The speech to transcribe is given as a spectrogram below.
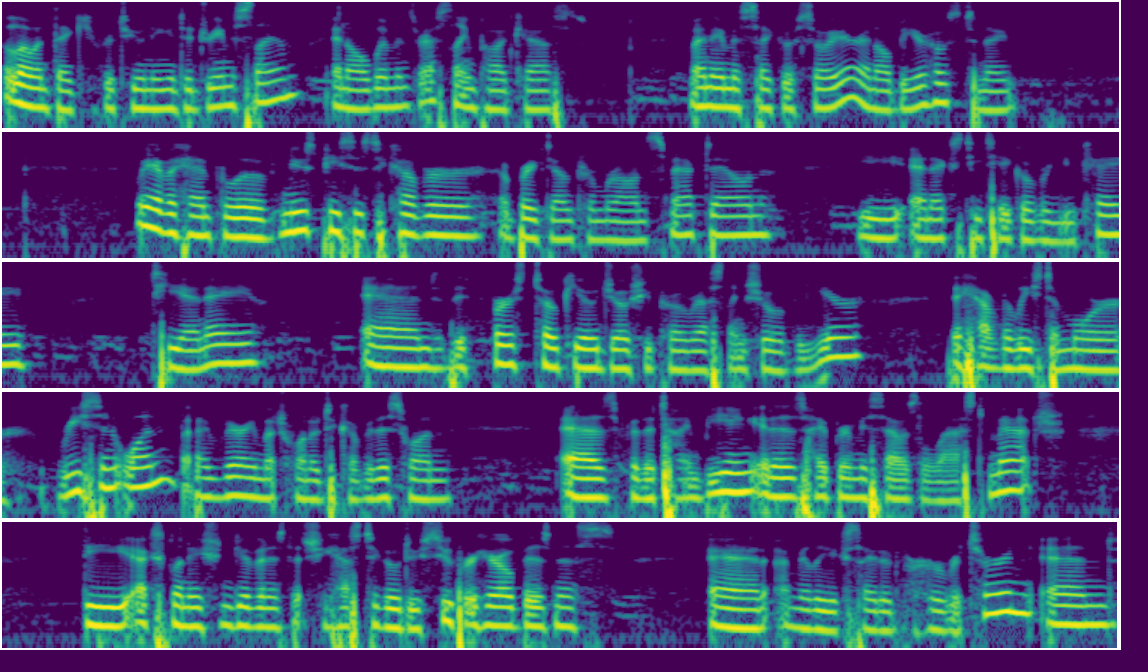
Hello, and thank you for tuning into Dream Slam, an all women's wrestling podcast. My name is Psycho Sawyer, and I'll be your host tonight. We have a handful of news pieces to cover, a breakdown from Raw and SmackDown, the NXT TakeOver UK, TNA, and the first Tokyo Joshi Pro Wrestling show of the year. They have released a more recent one, but I very much wanted to cover this one, as for the time being, it is Hyper Misao's last match the explanation given is that she has to go do superhero business, and I'm really excited for her return and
